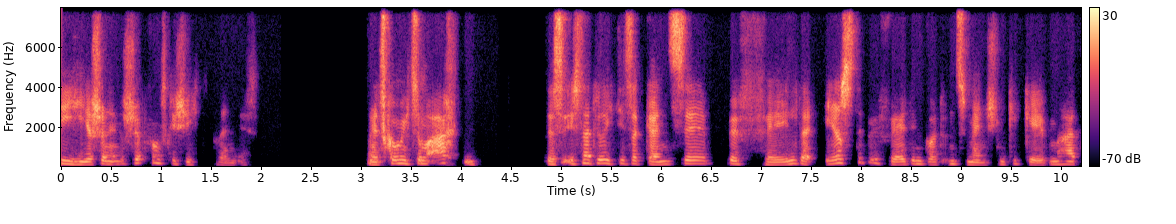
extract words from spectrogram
die hier schon in der Schöpfungsgeschichte drin ist. Und jetzt komme ich zum achten. Das ist natürlich dieser ganze Befehl, der erste Befehl, den Gott uns Menschen gegeben hat,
